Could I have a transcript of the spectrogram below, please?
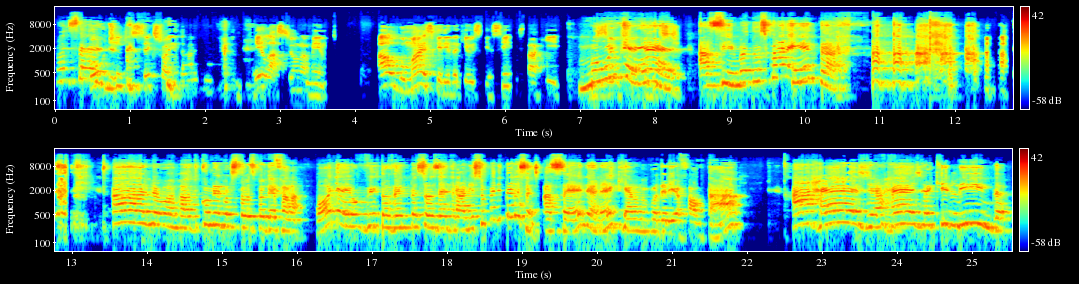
coaching de sexualidade e relacionamento. Algo mais, querida, que eu esqueci, que está aqui. Mulher, acima dos 40. Ai, meu amado, como é gostoso poder falar. Olha, eu estou vendo pessoas entrar ali super interessantes. A Célia, né, que ela não poderia faltar. A Régia, Régia, que linda.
